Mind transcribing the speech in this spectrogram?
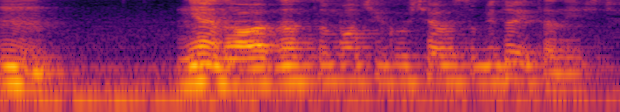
Hmm. Nie no, ale w następnym odcinku chciałem sobie do Itan iść.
